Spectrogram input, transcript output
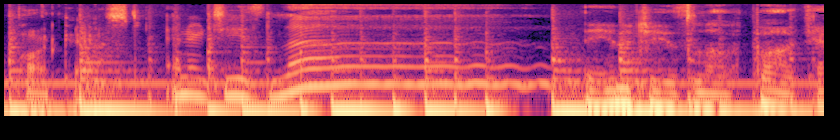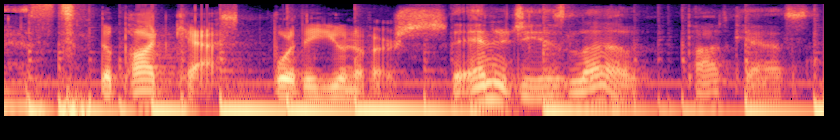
podcast. Energy is love. The Energy is Love podcast. The podcast for the universe. The Energy is Love podcast.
